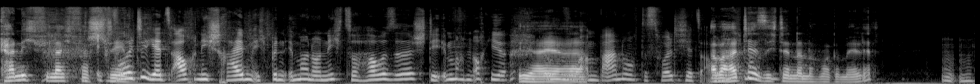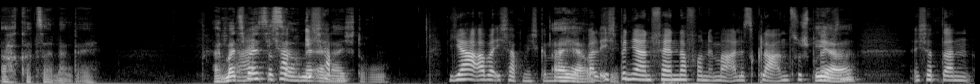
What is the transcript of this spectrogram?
kann ich vielleicht Ich verstehen. wollte jetzt auch nicht schreiben, ich bin immer noch nicht zu Hause, stehe immer noch hier Ja, irgendwo ja. am Bahnhof, das wollte ich jetzt auch Aber hat er sich denn dann nochmal gemeldet? Ach Gott sei Dank, ey. Aber manchmal Nein, ist das ich ja hab- auch eine ich hab- Erleichterung. Ja, aber ich habe mich gemeldet, Ah, ja, weil okay. ich bin ja ein Fan davon, immer alles klar anzusprechen. Ja. Ich habe dann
